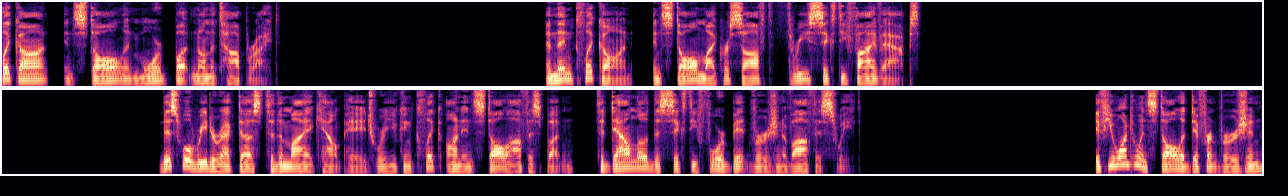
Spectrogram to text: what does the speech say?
Click on Install and More button on the top right. And then click on Install Microsoft 365 apps. This will redirect us to the My Account page where you can click on Install Office button to download the 64-bit version of Office Suite. If you want to install a different version,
